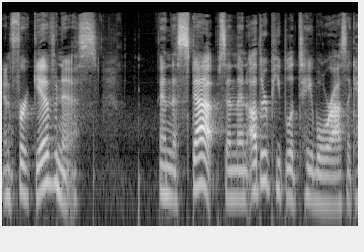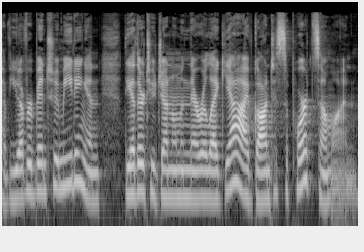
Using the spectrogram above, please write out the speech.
and forgiveness and the steps and then other people at table were asked like have you ever been to a meeting and the other two gentlemen there were like yeah i've gone to support someone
